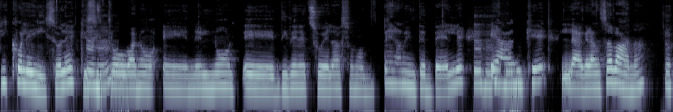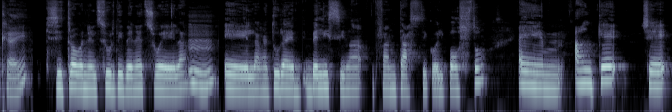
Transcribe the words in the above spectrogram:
piccole isole che mm-hmm. si trovano eh, nel nord eh, di Venezuela, sono veramente belle mm-hmm. e anche la Gran Savana. Ok che si trova nel sud di Venezuela mm. e la natura è bellissima, fantastico il posto. ehm, anche c'è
